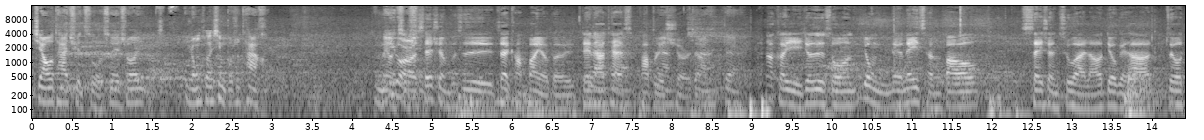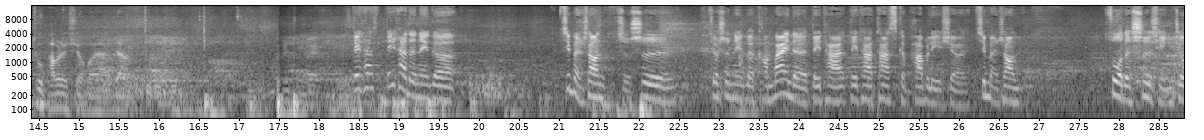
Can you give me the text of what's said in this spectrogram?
教它去做，所以说融合性不是太好。没有 session 不是在 combine 有个 data test publisher 这样，对，那可以就是说用那个那一层包 session 出来，然后丢给他，最后 to publisher 回来这样。data data 的那个基本上只是就是那个 combined 的 data data task publisher 基本上做的事情就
